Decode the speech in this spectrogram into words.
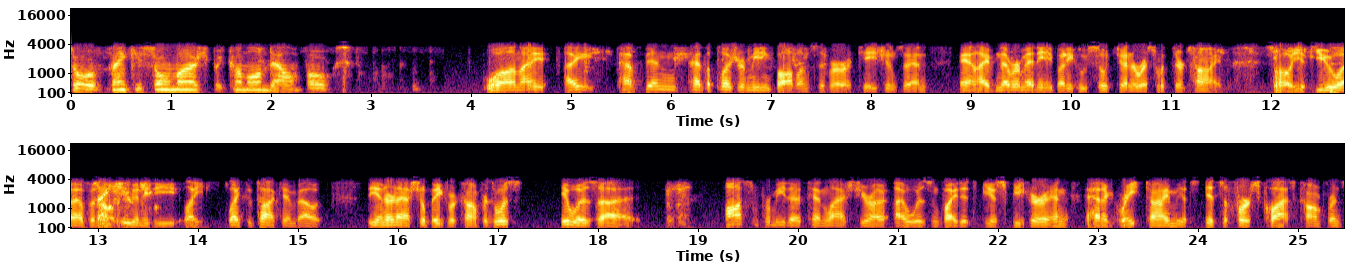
So thank you so much, but come on down, folks. Well, and I I have been had the pleasure of meeting Bob on several occasions, and and I've never met anybody who's so generous with their time. So if you have an Thank you. opportunity, like like to talking about the International Bigfoot Conference, it was it was uh, awesome for me to attend last year. I, I was invited to be a speaker and had a great time. It's it's a first class conference.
